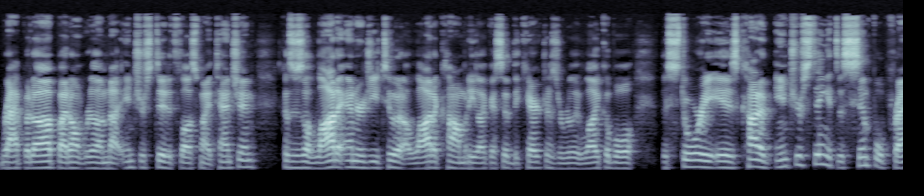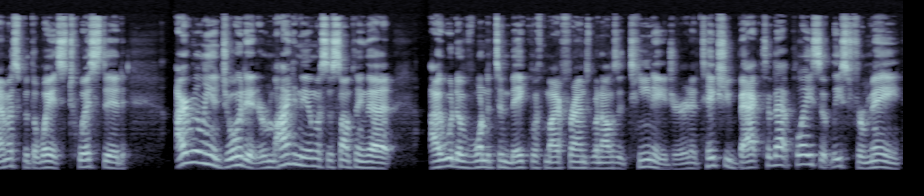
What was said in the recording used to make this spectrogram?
wrap it up. I don't really, I'm not interested. It's lost my attention because there's a lot of energy to it, a lot of comedy. Like I said, the characters are really likable. The story is kind of interesting. It's a simple premise, but the way it's twisted, I really enjoyed it. It reminded me almost of something that I would have wanted to make with my friends when I was a teenager. And it takes you back to that place, at least for me.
